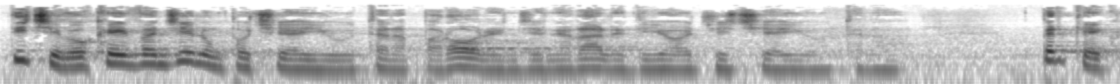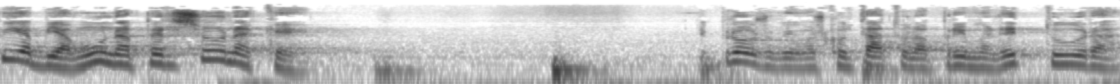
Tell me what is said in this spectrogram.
Dicevo che il Vangelo un po' ci aiuta, la parola in generale di oggi ci aiutano, perché qui abbiamo una persona che, lebroso, abbiamo ascoltato la prima lettura,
